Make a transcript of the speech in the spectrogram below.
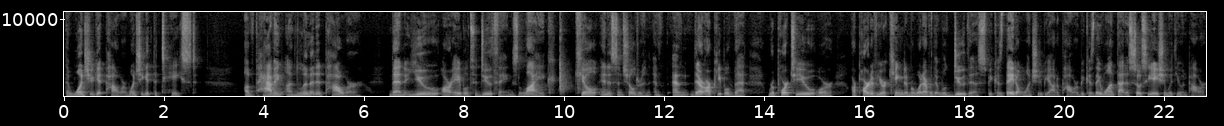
That once you get power, once you get the taste of having unlimited power, then you are able to do things like kill innocent children. And, and there are people that report to you or are part of your kingdom or whatever that will do this because they don't want you to be out of power, because they want that association with you in power.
